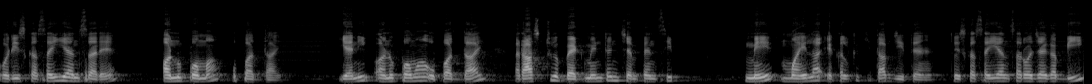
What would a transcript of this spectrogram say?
और इसका सही आंसर है अनुपमा उपाध्याय। यानी अनुपमा उपाध्याय राष्ट्रीय बैडमिंटन चैंपियनशिप में महिला एकल का खिताब जीते हैं। तो इसका सही आंसर हो जाएगा B,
